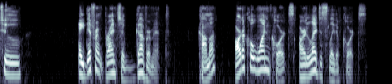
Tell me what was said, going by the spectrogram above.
to a different branch of government, comma. Article 1 courts are legislative courts,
